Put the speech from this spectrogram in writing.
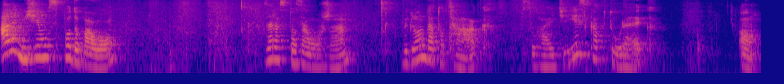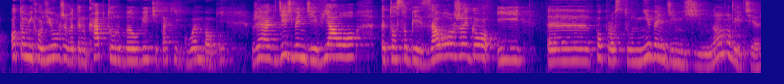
ale mi się spodobało. Zaraz to założę. Wygląda to tak. Słuchajcie, jest kapturek. O, o to mi chodziło, żeby ten kaptur był, wiecie, taki głęboki, że jak gdzieś będzie wiało, to sobie założę go i yy, po prostu nie będzie mi zimno. No wiecie,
